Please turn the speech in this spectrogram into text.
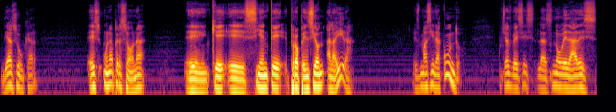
de azúcar, es una persona eh, que eh, siente propensión a la ira. Es más iracundo. Muchas veces las novedades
